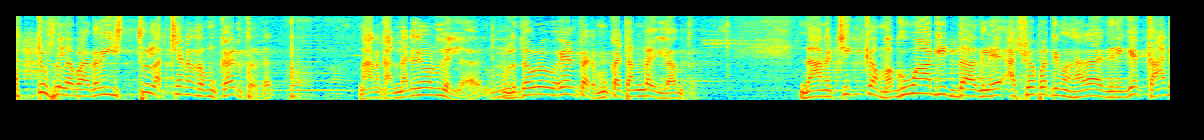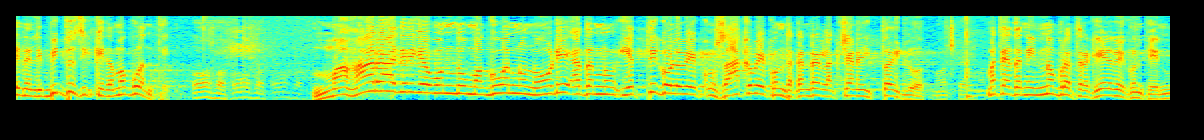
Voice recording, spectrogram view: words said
ಅಷ್ಟು ಸುಲಭ ಆದರೆ ಇಷ್ಟು ಲಕ್ಷಣದ ಮುಖ ಇರ್ತದೆ. ನಾನು ಕನ್ನಡ ನೋಡುವುದಿಲ್ಲ ಉಳಿದವರು ಹೇಳ್ತಾರೆ, ಮುಖ ಚಂದ ಇಲ್ಲ ಅಂತ. ನಾನು ಚಿಕ್ಕ ಮಗುವಾಗಿದ್ದಾಗಲೇ ಅಶ್ವಪತಿ ಮಹಾರಾಜರಿಗೆ ಕಾಡಿನಲ್ಲಿ ಬಿದ್ದು ಸಿಕ್ಕಿದ ಮಗುವಂತೆ. ಮಹಾರಾಜರಿಗೆ ಒಂದು ಮಗುವನ್ನು ನೋಡಿ ಅದನ್ನು ಎತ್ತಿಕೊಳ್ಳಬೇಕು, ಸಾಕಬೇಕು ಅಂತ ಕಂಡ್ರೆ ಲಕ್ಷಣ ಇತ್ತೋ ಇಲ್ವೋ? ಮತ್ತೆ ಅದನ್ನು ಇನ್ನೊಬ್ಬರ ಹತ್ರ ಕೇಳಬೇಕು ಅಂತೇನು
